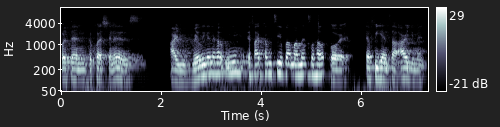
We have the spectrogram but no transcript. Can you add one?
But then the question is, are you really going to help me if I come to you about my mental health? Or if we get into an argument,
